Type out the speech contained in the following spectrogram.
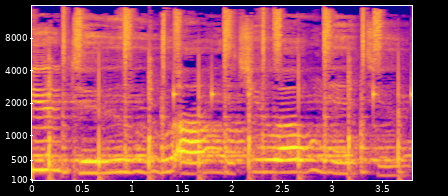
you do all that you wanted to.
